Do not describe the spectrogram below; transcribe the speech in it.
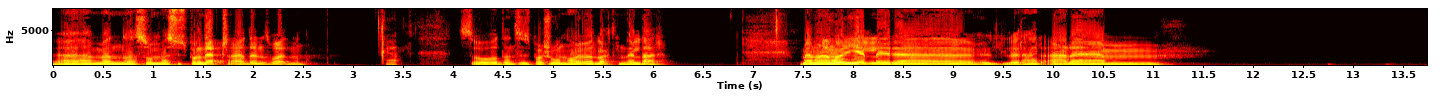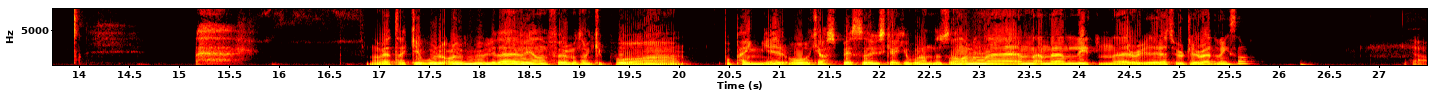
uh, men eh, som er suspendert, er Dennis Wideman. Ja. Så den suspensjonen har ødelagt en del der. Men ja. når det gjelder uh, Hudler her, er det um, Nå vet jeg ikke hvor mulig det er å gjennomføre med tanke på, eh, på penger og capspace, så husker jeg ikke hvordan det står an. Men eh, en, en, en liten eh, retur til Red Wings, da? Ja.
